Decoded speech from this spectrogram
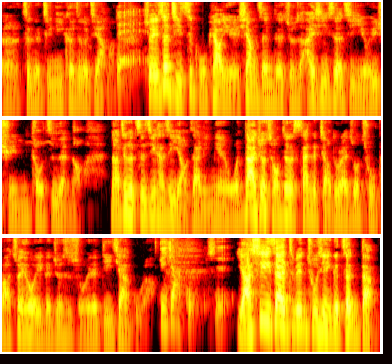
呃这个晶意科这个价嘛。对，所以这几只股票也象征着就是 IC 设计有一群投资人哦。那这个资金还是咬在里面，我大概就从这个三个角度来做出发。最后一个就是所谓的低价股了。低价股是亚系在这边出现一个震荡，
